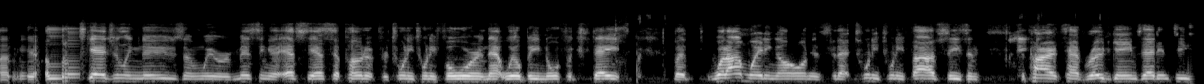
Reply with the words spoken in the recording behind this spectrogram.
um, you know, a little scheduling news, and we were missing an FCS opponent for 2024, and that will be Norfolk State. But what I'm waiting on is for that 2025 season. The Pirates have road games at NC State.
